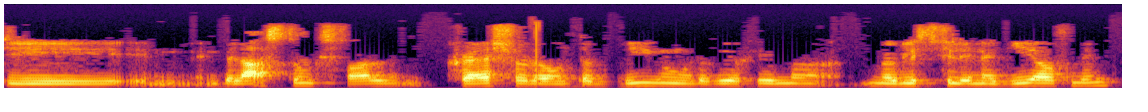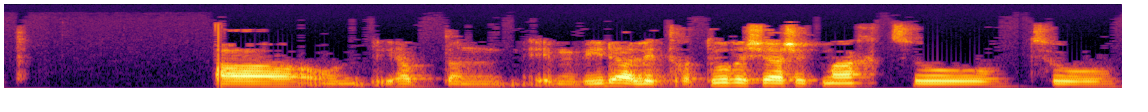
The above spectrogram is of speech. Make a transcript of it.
die im, im Belastungsfall, im Crash oder Unterbiegung oder wie auch immer, möglichst viel Energie aufnimmt. Uh, und ich habe dann eben wieder Literaturrecherche gemacht zu, zu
